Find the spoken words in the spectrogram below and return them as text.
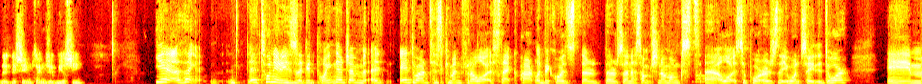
the, the same things that we're seeing. Yeah, I think uh, Tony raises a good point there, Jim. Uh, Edouard has come in for a lot of stick, partly because there there's an assumption amongst uh, a lot of supporters that he wants out the door. Um,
